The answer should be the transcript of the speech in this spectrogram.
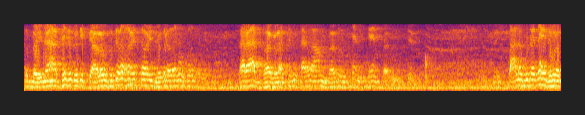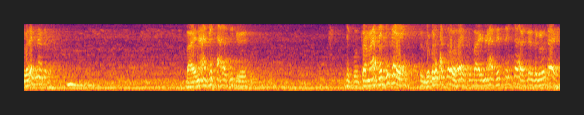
તો બહેના હાથે જો પ્યાલો ફૂટેલો હોય તો ઝઘડવાનો તારા હાથ ભાગલા છે તારું આમ ભાગલું છે ને તેમ ભાગલું છે. પાલો ફૂટે થાય ઝઘડો કરે ના કરે બાયના હાથે તાળ ફૂટ્યો હોય જે પોતાના ઝઘડો બાયના ઝઘડો થાય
